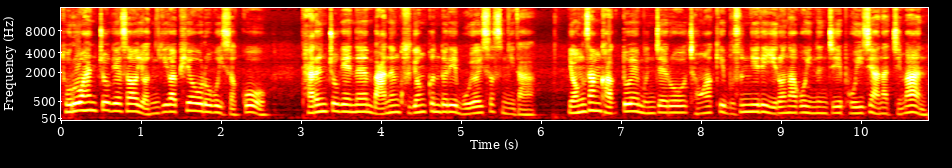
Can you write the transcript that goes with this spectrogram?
도로 한쪽에서 연기가 피어오르고 있었고 다른 쪽에는 많은 구경꾼들이 모여 있었습니다. 영상 각도의 문제로 정확히 무슨 일이 일어나고 있는지 보이지 않았지만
